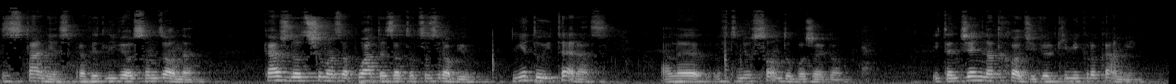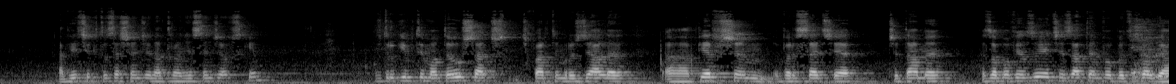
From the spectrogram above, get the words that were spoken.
zostanie sprawiedliwie osądzone. Każdy otrzyma zapłatę za to, co zrobił. Nie tu i teraz, ale w dniu sądu Bożego. I ten dzień nadchodzi wielkimi krokami. A wiecie, kto zasiądzie na tronie sędziowskim? W drugim Tymoteusza, czwartym rozdziale, pierwszym wersecie czytamy Zobowiązuję Cię zatem wobec Boga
